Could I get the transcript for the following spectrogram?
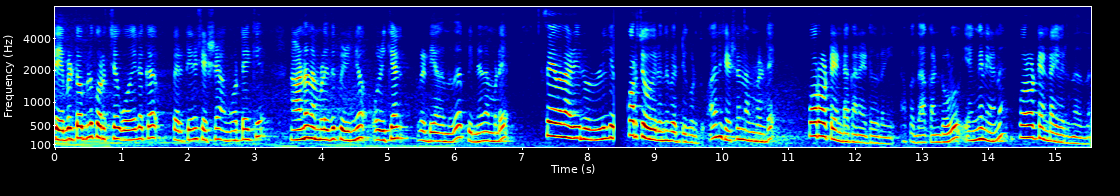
ടേബിൾ ടോപ്പിൽ കുറച്ച് ഓയിലൊക്കെ പുരട്ടിയതിന് ശേഷം അങ്ങോട്ടേക്ക് ആണ് നമ്മളിത് പിഴിഞ്ഞ് ഒഴിക്കാൻ റെഡിയാകുന്നത് പിന്നെ നമ്മുടെ സേവനാഴിയിലുള്ളിൽ കുറച്ച് ഓയിലൊന്ന് പുരട്ടി കൊടുത്തു. അതിനുശേഷം നമ്മളുടെ പൊറോട്ട ഉണ്ടാക്കാനായിട്ട് തുടങ്ങി. അപ്പോൾ ഇതാ കണ്ടോളൂ എങ്ങനെയാണ് പൊറോട്ട ഉണ്ടായി വരുന്നതെന്ന്.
